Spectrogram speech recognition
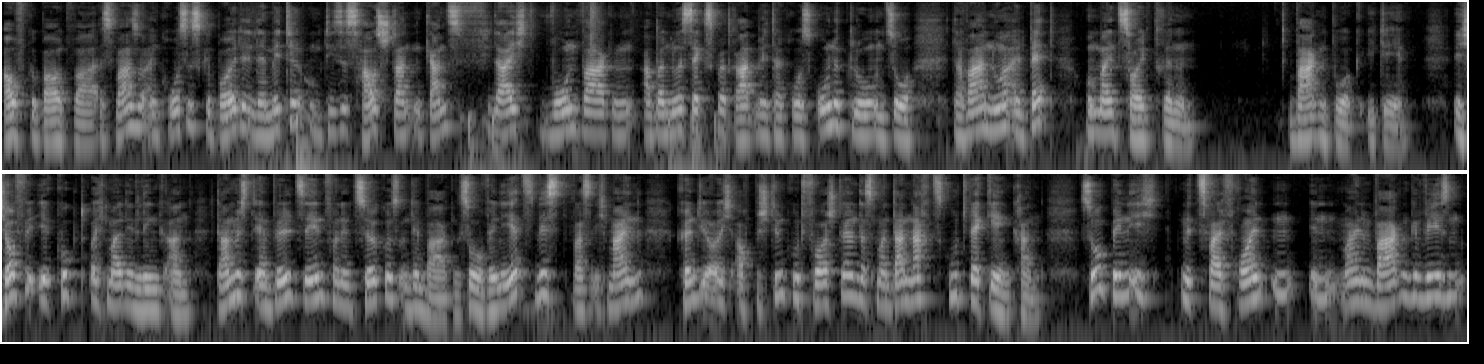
aufgebaut war. Es war so ein großes Gebäude in der Mitte. Um dieses Haus standen ganz vielleicht Wohnwagen, aber nur sechs Quadratmeter groß, ohne Klo und so. Da war nur ein Bett und mein Zeug drinnen. Wagenburg-Idee. Ich hoffe, ihr guckt euch mal den Link an. Da müsst ihr ein Bild sehen von dem Zirkus und dem Wagen. So, wenn ihr jetzt wisst, was ich meine, könnt ihr euch auch bestimmt gut vorstellen, dass man dann nachts gut weggehen kann. So bin ich mit zwei Freunden in meinem Wagen gewesen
